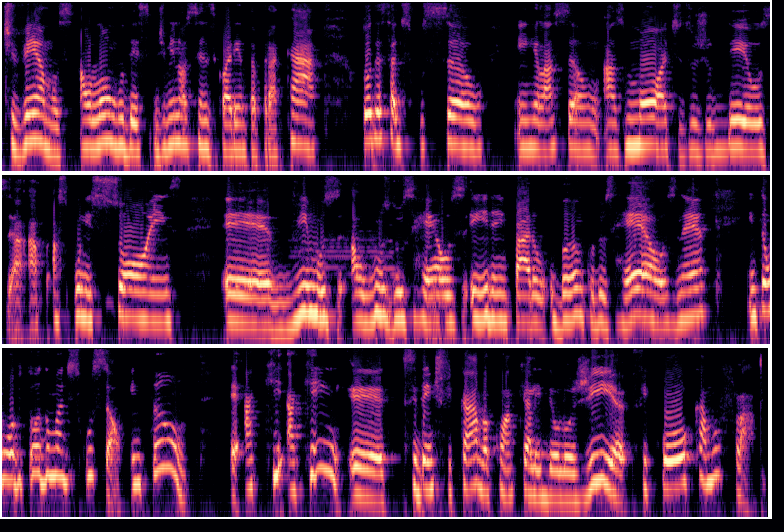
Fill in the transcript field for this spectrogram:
tivemos, ao longo desse, de 1940 para cá, toda essa discussão em relação às mortes dos judeus, às punições, é, vimos alguns dos réus irem para o banco dos réus, né? Então houve toda uma discussão. Então, é, aqui, a quem é, se identificava com aquela ideologia ficou camuflado.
